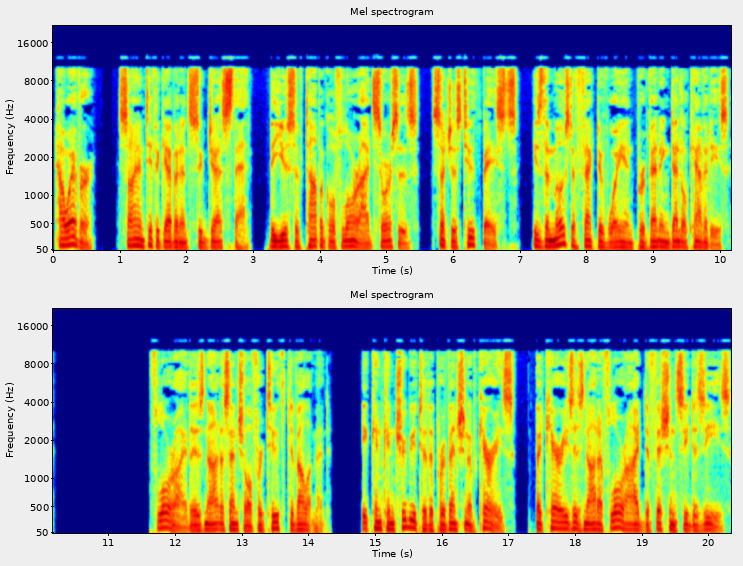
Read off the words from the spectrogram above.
However, scientific evidence suggests that the use of topical fluoride sources, such as toothpastes, is the most effective way in preventing dental cavities. Fluoride is not essential for tooth development. It can contribute to the prevention of caries, but caries is not a fluoride deficiency disease.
